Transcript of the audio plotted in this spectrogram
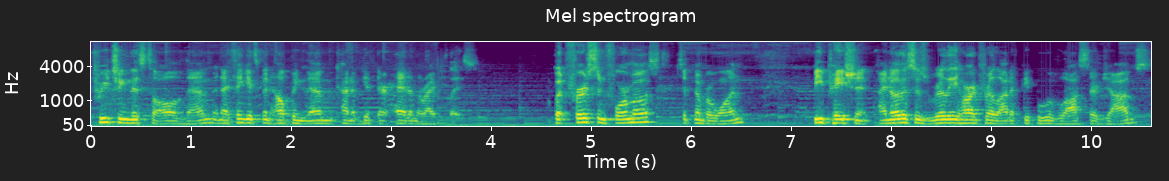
preaching this to all of them, and I think it's been helping them kind of get their head in the right place. But first and foremost, tip number one be patient. I know this is really hard for a lot of people who've lost their jobs.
